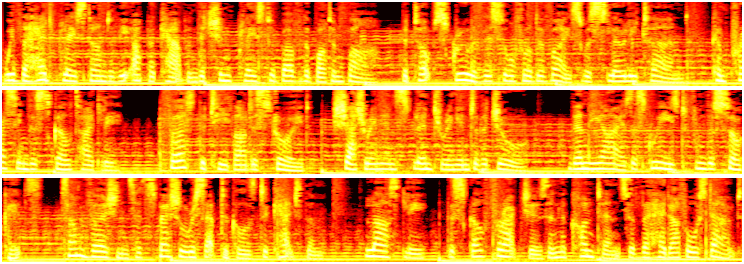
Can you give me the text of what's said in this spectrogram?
With the head placed under the upper cap and the chin placed above the bottom bar, the top screw of this awful device was slowly turned, compressing the skull tightly. First the teeth are destroyed, shattering and splintering into the jaw. Then the eyes are squeezed from the sockets, some versions had special receptacles to catch them. Lastly, the skull fractures and the contents of the head are forced out.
